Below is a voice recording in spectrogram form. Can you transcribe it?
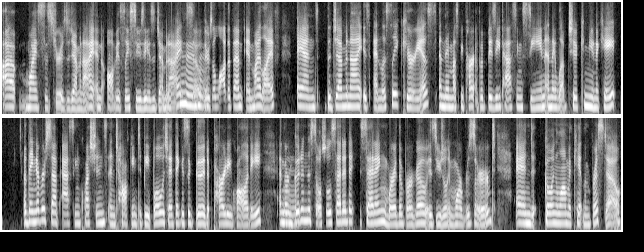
uh, my sister is a Gemini, and obviously Susie is a Gemini. So, Mhm. there's a lot of them in my life. And the Gemini is endlessly curious, and they must be part of a busy passing scene, and they love to communicate. They never stop asking questions and talking to people, which I think is a good party quality. And they're Mhm. good in the social set- setting where the Virgo is usually more reserved. And going along with Kaitlyn Bristowe,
